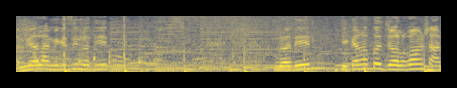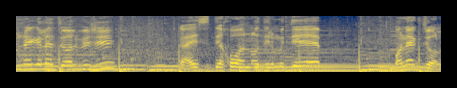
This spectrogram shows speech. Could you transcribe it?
আমি আমি গেছি নদীর। নদীর, এখানে তো জল কম, সামনে গেলে জল বেশি। গাইস দেখো, নদীর মধ্যে অনেক জল।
